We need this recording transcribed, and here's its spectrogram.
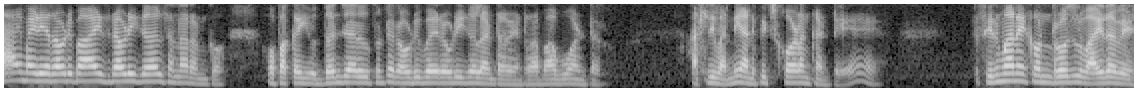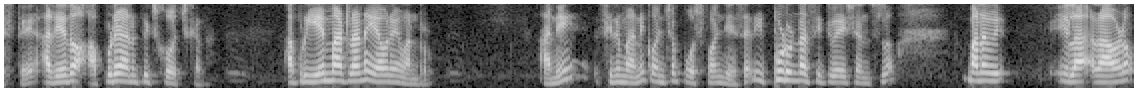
hi my dear rowdy boys rowdy girls అన్నారు అనుకో ఓ పక్క యుద్ధం జరుగుతుంటే రౌడీ బాయ్ రౌడీ గర్ల్ అంటారు ఏంట్రా బాబు అంటారు. అసలు ఇవన్నీ అనిపించుకోవడం కంటే సినిమానే కొన్ని రోజులు వాయిదా వేస్తే అదేదో అప్పుడే అనిపించుకోవచ్చు కదా. అప్పుడు ఏం మాట్లాడినా ఎవరేమనరు. అని సినిమాని కొంచెం పోస్ట్పోన్ చేశారు. ఇప్పుడున్న సిచ్యువేషన్స్లో మనం ఇలా రావడం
